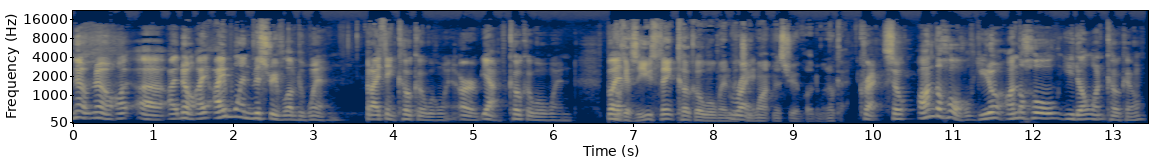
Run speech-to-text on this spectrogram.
No, no, uh, I no, I, I want Mystery of Love to win, but I think Coco will win, or yeah, Coco will win. But Okay, so you think Coco will win, but Right. you want Mystery of Love to win. Okay. correct. So on the whole, you don't. On the whole, you don't want Coco.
